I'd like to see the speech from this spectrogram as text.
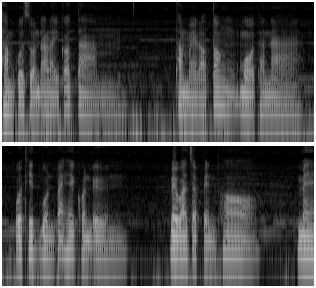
ทำกุศลอะไรก็ตามทำไมเราต้องโมทนา อุทิศบุญไปให้คนอื่น ไม่ว่าจะเป็นพ่อ แม่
